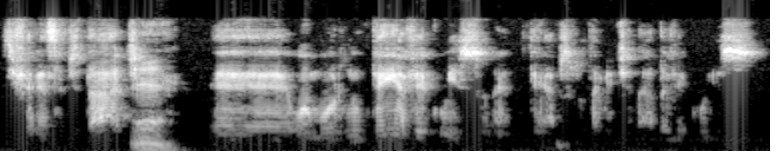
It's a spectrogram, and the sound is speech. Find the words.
diferença de idade, é. É, o amor não tem a ver com isso, né? Não tem absolutamente nada a ver com isso.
